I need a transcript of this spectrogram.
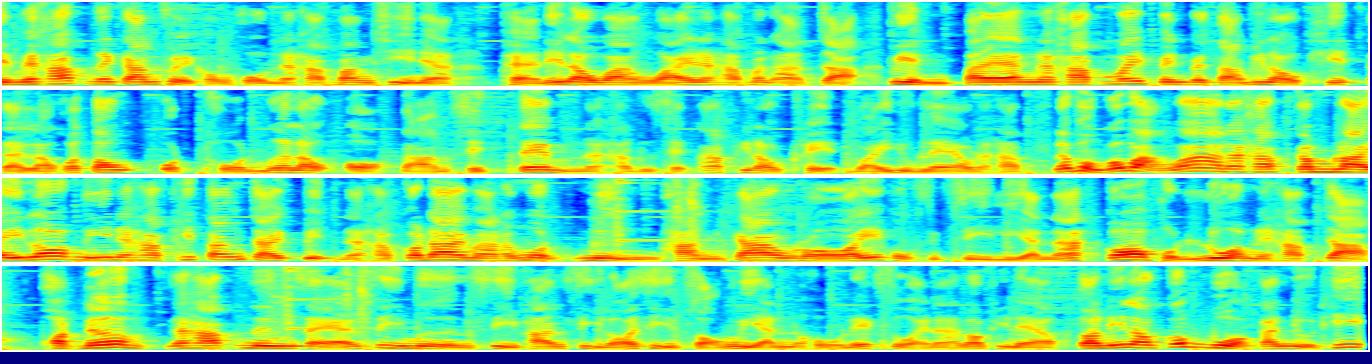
เห็นไหมครับในการเทรดของผมนะครับบางทีเนี่ยแผนที่เราวางไว้นะครับมันอาจจะเปลี่ยนแปลงนะครับไม่เป็นไปตามที่เราคิด แต่เราก็ต้องอดทนเมื่อเราออกตามซิสเต็มนะครับหรือเซตอัพที่เราเทรดไว้อยู่แล้วนะครับแล้วผมก็หวังว่านะครับกำไรรอบนี้นะครับที่ตั้งใจปิดนะครับก็ได้มาทั้งหมด 1,964 เหรียญนะก็ผลรวมนะครับจากพอร์ตเดิมนะครับ144,442 เหรียญโอ้โหเลขสวยนะรอบที่แล้ว ตอนนี้เราก็บวกกันอยู่ที่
